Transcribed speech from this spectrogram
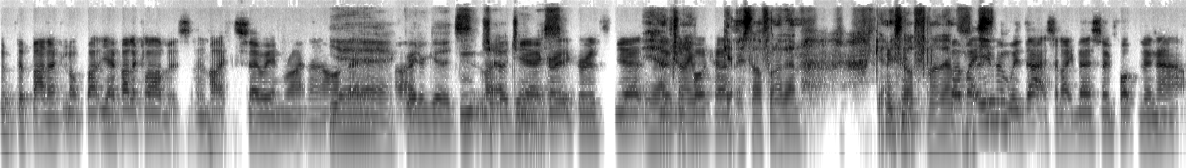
the, the balac, not ba- yeah, balaclavas are like so in right now. aren't they? Yeah, Like, Greater Goods. Shout out yeah, greater goods. Yeah, Yeah, I'm trying to get myself one of them. Get myself one of them. but, but even with that, so like they're so popular now,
